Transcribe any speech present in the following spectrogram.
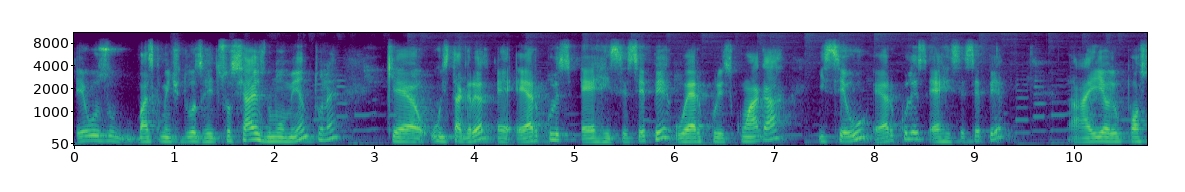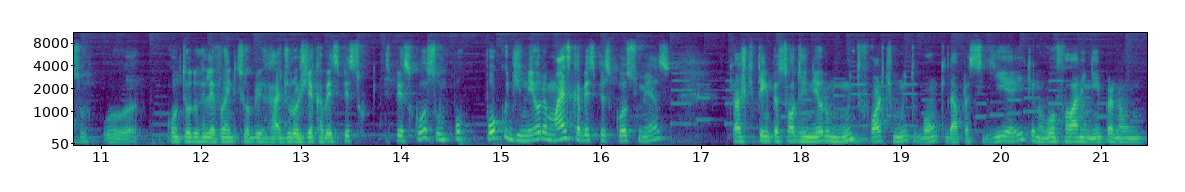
eu uso basicamente duas redes sociais no momento, né? Que é o Instagram, é Hércules RCCP, o Hércules com H, e CU, Hércules RCCP. Aí eu posto conteúdo relevante sobre radiologia cabeça e pescoço, um pouco de neuro, mais cabeça e pescoço mesmo que eu acho que tem pessoal de neuro muito forte, muito bom, que dá para seguir aí, que eu não vou falar ninguém para não.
